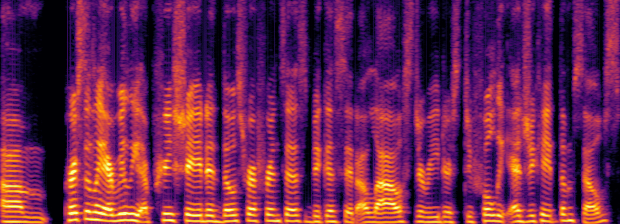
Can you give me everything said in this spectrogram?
Um, personally, I really appreciated those references because it allows the readers to fully educate themselves,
